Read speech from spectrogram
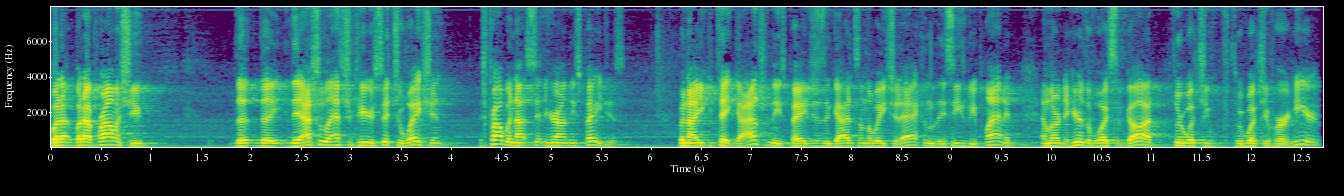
but I, but I promise you, the, the, the absolute answer to your situation is probably not sitting here on these pages. But now you can take guidance from these pages and guidance on the way you should act and the seeds be planted and learn to hear the voice of God through what, you, through what you've heard here.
